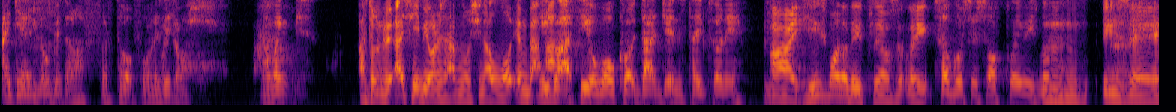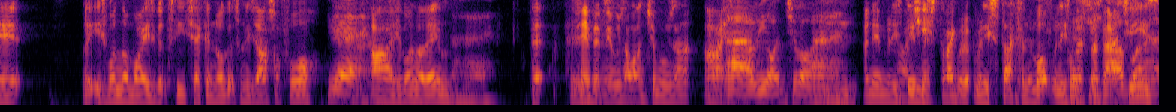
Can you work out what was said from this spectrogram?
Again, no good enough for top four, is he? I think I don't know. Actually, to be honest, I've not seen a lot of him, but he's I, like a Theo Walcott, Dan Jones type, isn't he? Aye, he's one of the players that like Still goes to soft play with his mum. he's uh, like he's wondering why he's got three chicken nuggets when he's asked for four. Yeah. Aye, one of them. Bit Favourite meals are Lunchables, isn't it? Aye. Ah, a wee lunchable. Uh, And then when he's Oh, doing the, cheese string. when he's stacking them up, when he's missing a bit of cheese,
